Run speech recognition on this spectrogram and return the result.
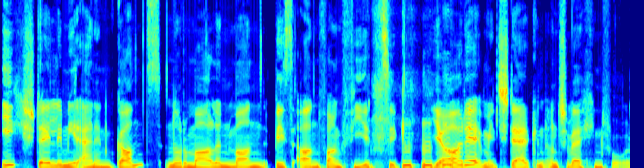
ich stelle mir einen ganz normalen Mann bis Anfang 40 Jahre mit Stärken und Schwächen vor.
